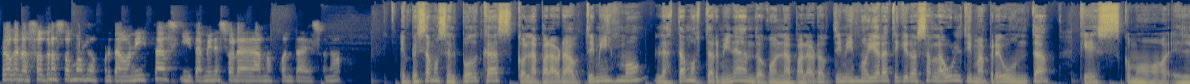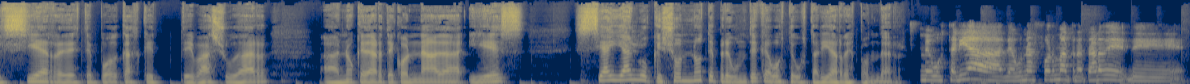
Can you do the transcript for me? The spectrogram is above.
Creo que nosotros somos los protagonistas y también es hora de darnos cuenta de eso, ¿no? Empezamos el podcast con la palabra optimismo, la estamos terminando con la palabra optimismo y ahora te quiero hacer la última pregunta, que es como el cierre de este podcast que te va a ayudar a no quedarte con nada y es si hay algo que yo no te pregunté que a vos te gustaría responder. Me gustaría de alguna forma tratar de,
